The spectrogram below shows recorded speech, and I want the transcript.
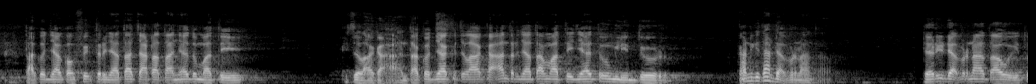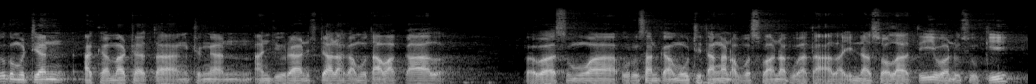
takutnya covid ternyata catatannya itu mati kecelakaan. Takutnya kecelakaan ternyata matinya itu ngelindur. Kan kita tidak pernah tahu. Dari tidak pernah tahu itu kemudian agama datang dengan anjuran sudahlah kamu tawakal, bahwa semua urusan kamu di tangan Allah Subhanahu wa taala. Inna sholati wa nusuki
